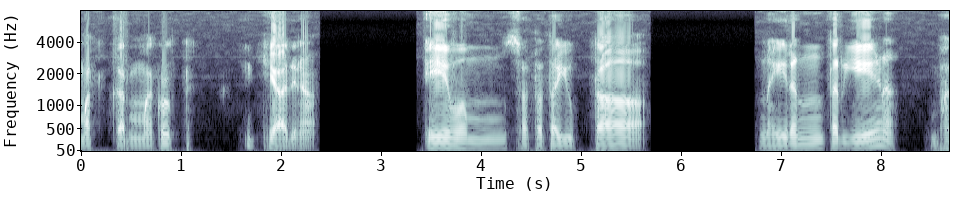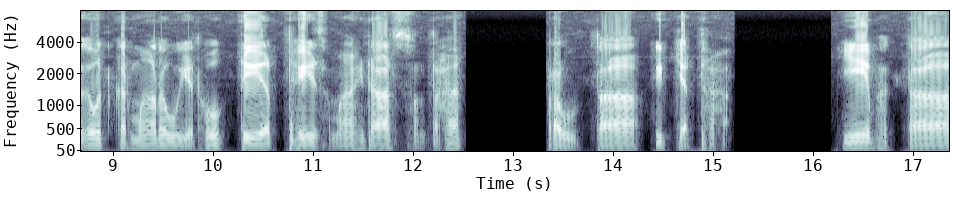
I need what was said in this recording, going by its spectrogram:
मत्कर्मकृत् इत्यादिना। एवम् सततयुक्ता। नैरन्तर्येण भगवत्कर्मादौ यथोक्ते अर्थे समाहिताः सन्तः प्रवृत्ता इत्यर्थः। ये भक्ता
